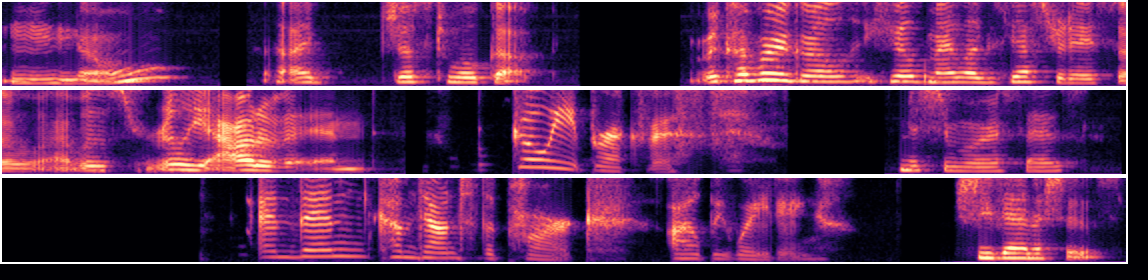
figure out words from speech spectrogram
no. I just woke up. Recovery girl healed my legs yesterday, so I was really out of it and Go eat breakfast. Miss Shimura says. And then come down to the park. I'll be waiting. She vanishes,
